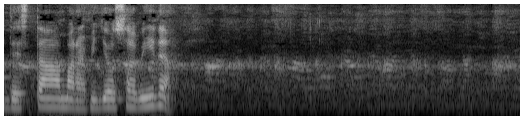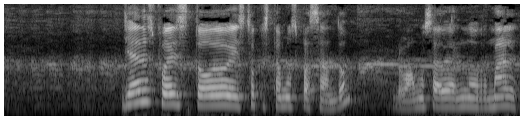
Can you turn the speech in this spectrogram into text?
de esta maravillosa vida. Ya después todo esto que estamos pasando, lo vamos a ver normal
